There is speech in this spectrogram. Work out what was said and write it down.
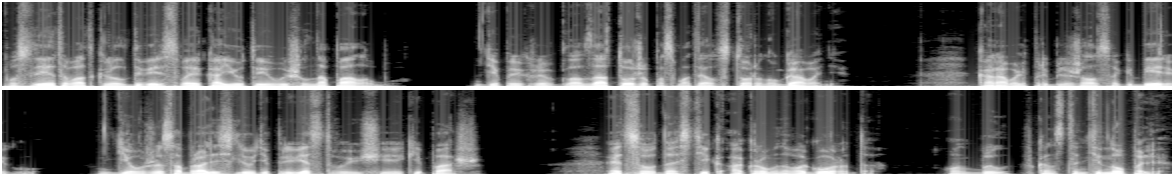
После этого открыл дверь своей каюты и вышел на палубу, где, прикрыв глаза, тоже посмотрел в сторону гавани. Корабль приближался к берегу, где уже собрались люди, приветствующие экипаж. Эцио достиг огромного города. Он был в Константинополе.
